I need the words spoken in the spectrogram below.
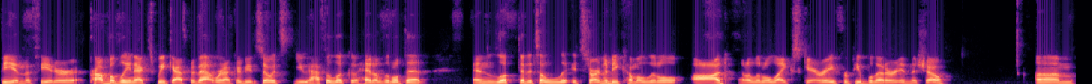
be in the theater. Probably next week after that we're not gonna be. So it's you have to look ahead a little bit and look that it's a li- it's starting to become a little odd and a little like scary for people that are in the show. Um,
